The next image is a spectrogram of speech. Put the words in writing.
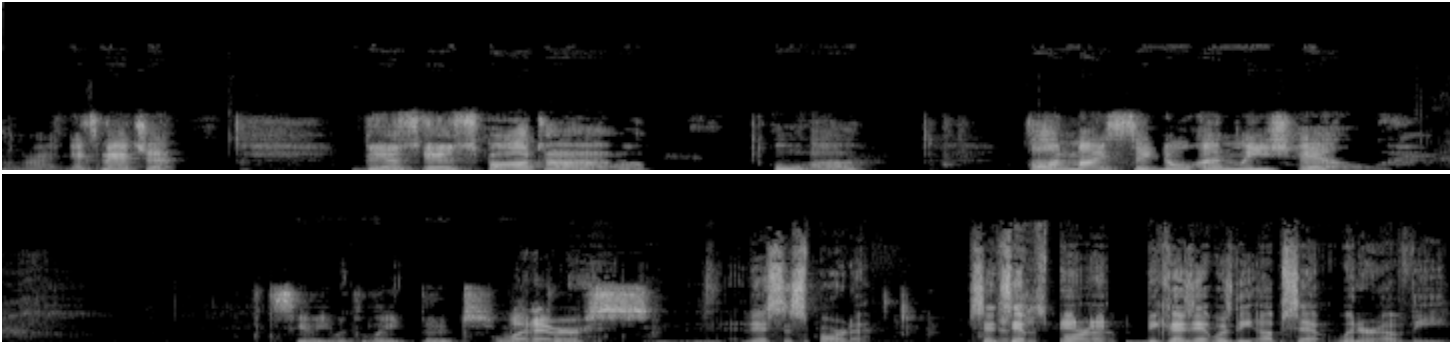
All right, next matchup. This is Sparta or On My Signal Unleash Hell. Celia with the late boot. Whatever. This is Sparta. Since This it, is it- it- because it was the upset winner of the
